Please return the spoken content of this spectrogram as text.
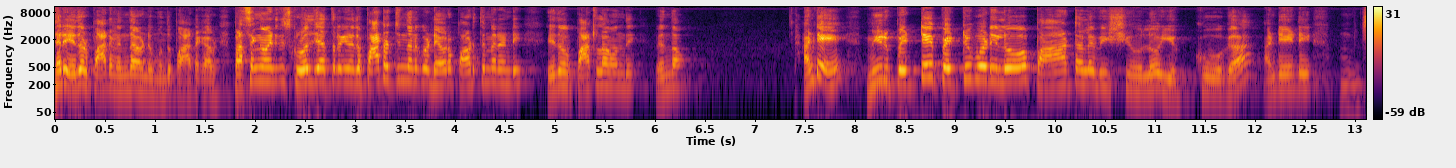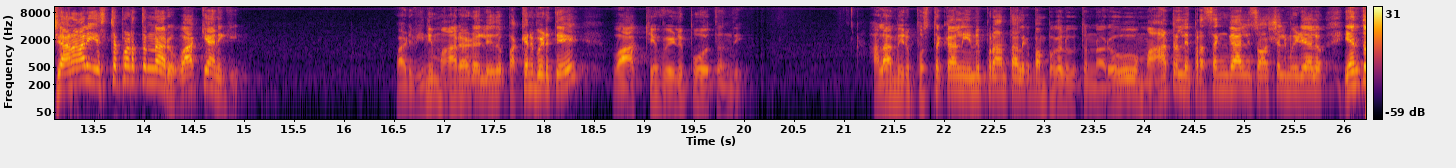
సరే ఏదో ఒక పాట విందామండి ముందు పాట కాబట్టి. ప్రసంగం అనేది స్క్రోల్ చేస్తారు కానీ ఏదో పాట వచ్చింది అనుకోండి ఎవరో పాడుతున్నారండి. ఏదో పాటలా ఉంది. విందాం. అంటే మీరు పెట్టే పెట్టుబడిలో పాటల విషయంలో ఎక్కువగా అంటే ఏంటి? జనాలు ఇష్టపడుతున్నారు వాక్యానికి. వాడు విని మారాడో లేదో పక్కన పెడితే వాక్యం వెళ్ళిపోతుంది. అలా మీరు పుస్తకాలను ఎన్ని ప్రాంతాలకు పంపగలుగుతున్నారు? మాటల్ని ప్రసంగాల్ని సోషల్ మీడియాలో ఎంత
